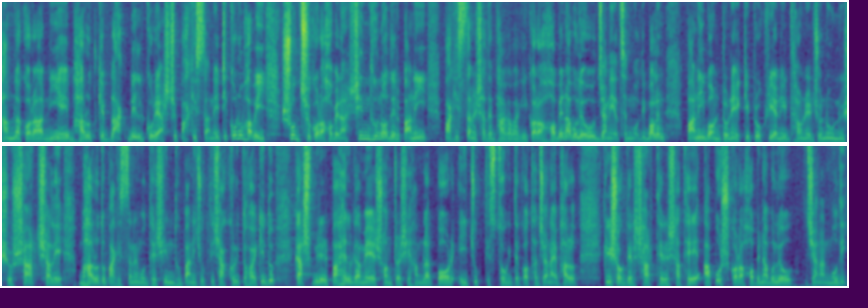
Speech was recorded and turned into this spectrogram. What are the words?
হামলা করা নিয়ে ভারতকে ব্ল্যাকমেল করে আসছে পাকিস্তান। এটি কোনোভাবেই সহ্য করা হবে না। সিন্ধু নদের পানি পাকিস্তানের সাথে ভাগাভাগি করা হবে না বলেও জানিয়েছেন মোদী। বলেন, পানি বন্টনে একটি প্রক্রিয়া নির্ধারণের জন্য উনিশশো ষাট সালে ভারত ও পাকিস্তানের মধ্যে সিন্ধু পানি চুক্তি স্বাক্ষরিত হয়। কিন্তু কাশ্মীরের পাহেলগামে সন্ত্রাসী হামলার পর এই চুক্তি স্থগিতের কথা জানায় ভারত। কৃষকদের স্বার্থের সাথে আপোষ করা হবে না বলেও জানান মোদি।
